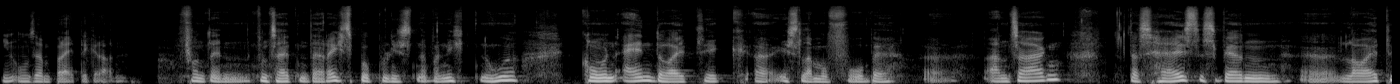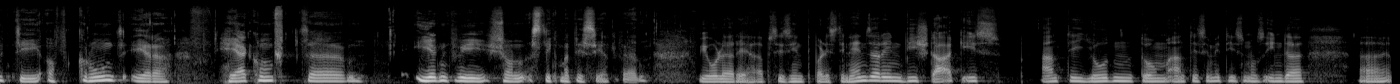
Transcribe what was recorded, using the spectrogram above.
in unserem Breitegraden? Von, den, von Seiten der Rechtspopulisten, aber nicht nur, kommen eindeutig äh, islamophobe äh, Ansagen. Das heißt, es werden äh, Leute, die aufgrund ihrer Herkunft äh, irgendwie schon stigmatisiert werden. Viola Rehab, Sie sind Palästinenserin. Wie stark ist Anti-Judentum, Antisemitismus in der äh,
